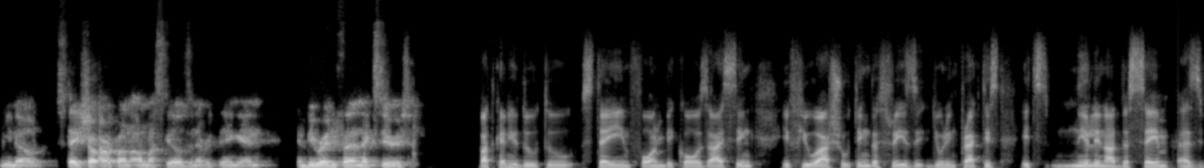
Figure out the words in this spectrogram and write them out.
you know, stay sharp on, on my skills and everything and, and be ready for that next series. What can you do to stay informed? Because i think if you are shooting the threes during practice it's nearly not the same as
